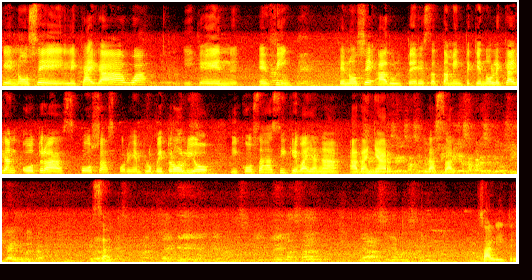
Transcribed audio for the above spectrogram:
que no se le caiga agua y que, en, en fin, que no se adultere exactamente, que no le caigan otras cosas, por ejemplo, petróleo y cosas así que vayan a, a dañar se deshace, la sal. Desaparece, pero sigue ahí donde está. Exacto. ¿Sabes que el desvanecimiento de la sal ya se llama salitre? salitre.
